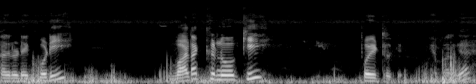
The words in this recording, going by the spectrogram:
அதனுடைய கொடி வடக்கு நோக்கி போயிட்டுருக்கு. பாருங்கள்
